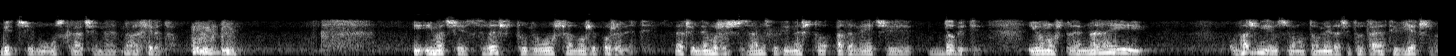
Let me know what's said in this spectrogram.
bit će mu uskraćene na ahiretu. I imat će sve što duša može poželjeti. Znači, ne možeš zamisliti nešto, a da neće dobiti. I ono što je najvažnije u svemu tome je da će to trajati vječno.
